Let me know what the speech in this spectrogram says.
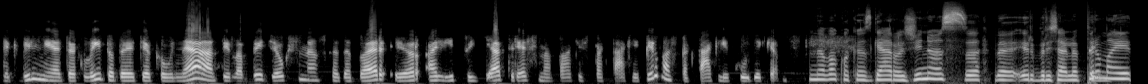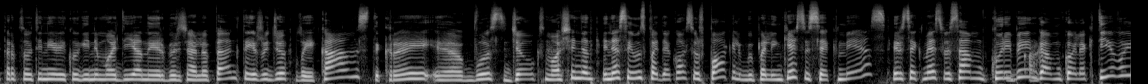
tiek Vilniuje, tiek Laitodoje, tiek Kaune. Tai labai džiaugsimės, kad dabar ir Alytuje turėsime tokį spektaklį. Pirmą spektaklį kūdikiams. Na va, kokios geros žinios. Ir birželio pirmąjį tarptautinį vaikų gynimo dieną, ir birželio penktąjį, žodžiu, vaikams tikrai bus džiaugsmo šiandien. Nes jums padėkosiu už pokalbį, palinkėsiu sėkmės ir sėkmės visam kūrybingam kolektyvui.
